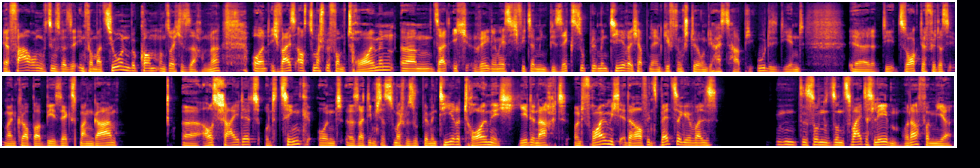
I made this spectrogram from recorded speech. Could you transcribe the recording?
Erfahrungen beziehungsweise Informationen bekommen und solche Sachen. Ne? Und ich weiß auch zum Beispiel vom Träumen, ähm, seit ich regelmäßig Vitamin B6 supplementiere, ich habe eine Entgiftungsstörung, die heißt HPU, die, die, ent, äh, die sorgt dafür, dass mein Körper B6 Mangan äh, ausscheidet und Zink. Und äh, seitdem ich das zum Beispiel supplementiere, träume ich jede Nacht und freue mich darauf, ins Bett zu gehen, weil es das ist so ein, so ein zweites Leben, oder? Von mir.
